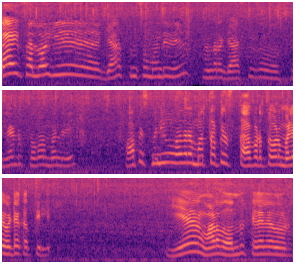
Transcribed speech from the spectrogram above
ಗಾಯ್ಸ್ ಅಲ್ಲಿ ಹೋಗಿ ಗ್ಯಾಸ್ ತುಂಬಿಸ್ಕೊಂಡು ಬಂದಿವಿ. ಅಂದ್ರೆ ಗ್ಯಾಸ್ ಸಿಲಿಂಡರ್ ತೊಗೊಂಡು ಬಂದ್ವಿ. ವಾಪಸ್ ಮನೆಗೆ ಹೋದ್ರೆ ಮತ್ತೆ ವಾಪಸ್ ತೊಗೊಂಡು ಮಳೆ ಹೊಟ್ಯಾಕತ್ತಿಲ್ಲಿ ಏನು ಮಾಡೋದು ಒಂದು ತಿಳಿಯಲ್ಲ ನೋಡ್ರಿ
